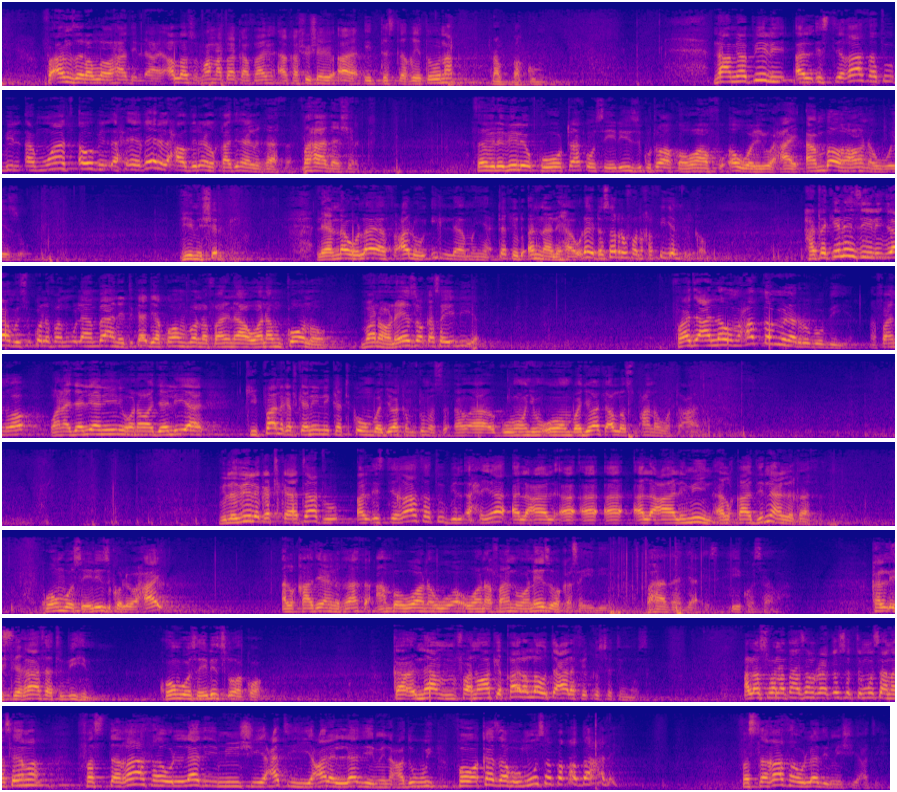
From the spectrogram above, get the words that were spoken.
فانزل الله هذه الايه الله سبحانه وتعالى كفاين akashusha hiyo aya ittastaghithuna rabbakum نعم يا بيلي الاستغاثه بالاموات او بالاحياء غير الحاضرين القادرين للغاثه فهذا شرك sasa vile vile kuotaka usaidizi kutoka kwa wafu au walio hai ambao hawana uwezo hii ni shirki لانه لا يفعله الا من يعتقد ان لهؤلاء تصرفا خفيا في الكون hatekelezi ili jambo isipokuwa lafanya yule ambaye ana itikadi ya kwamba wanafanya nao wana mkono. Maana wanaweza wakasaidia. Faj'alahu haddan min ar-rububiyya. Nafanya wao wanajalia nini? Wanawajalia kipande katika nini? Katika uumbaji wake mtume uumbaji wake Allah subhanahu wa ta'ala. Vile vile katika ya tatu al-istighathatu bil ahya al-alimin al-qadirin al-ghatha kuomba usaidizi kwa walio hai alqadirin alghatha ambao wana wanafanya wanaweza wakasaidia fahadha jaiz hii kwa sawa kal istighathatu bihim kuomba usaidizi wako na mfano wake qala Allah ta'ala fi qissati Musa Allah subhanahu wa ta'ala katika qissati Musa anasema fastaghathahu alladhi min shi'atihi 'ala alladhi min aduwwi fawakazahu Musa faqada alayhi fastaghathahu alladhi min shi'atihi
